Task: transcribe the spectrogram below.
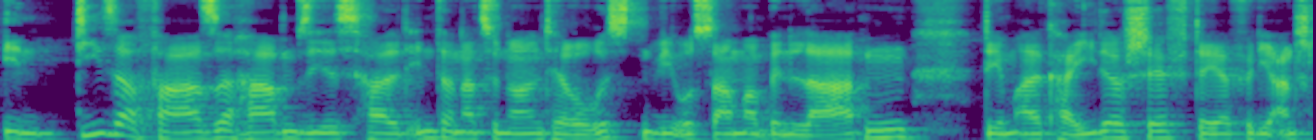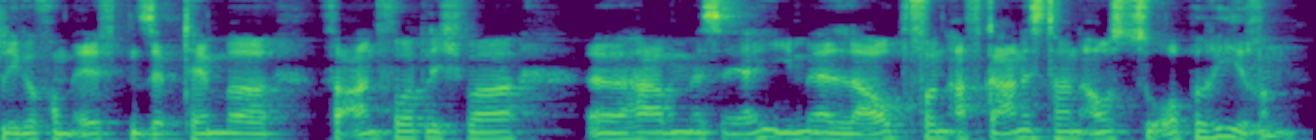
in dieser Phase haben sie es halt internationalen Terroristen wie Osama bin Laden, dem Al-Qaida-Chef, der ja für die Anschläge vom 11. September verantwortlich war, äh, haben es ihm erlaubt, von Afghanistan aus zu operieren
